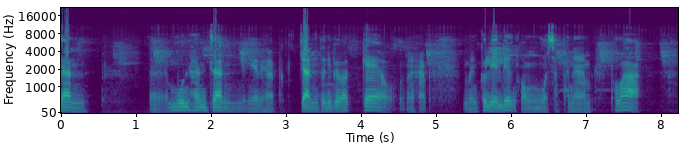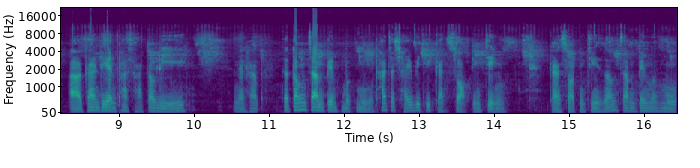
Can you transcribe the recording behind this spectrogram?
จันมูลฮันจันอย่างเงี้ยนะครับ จันตัวนี้แปลว่าแก้วนะครับ มันก็เรียนเรื่องของหมวดสรรพนาม เพราะว่าการเรียนภาษาเกาหลีนะครับจะต้องจำเป็นหมวดหมู่ ถ้าจะใช้วิธีการสอบจริง ๆ การสอบจริงๆจะต้องจำเป็นหมวดหมู่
